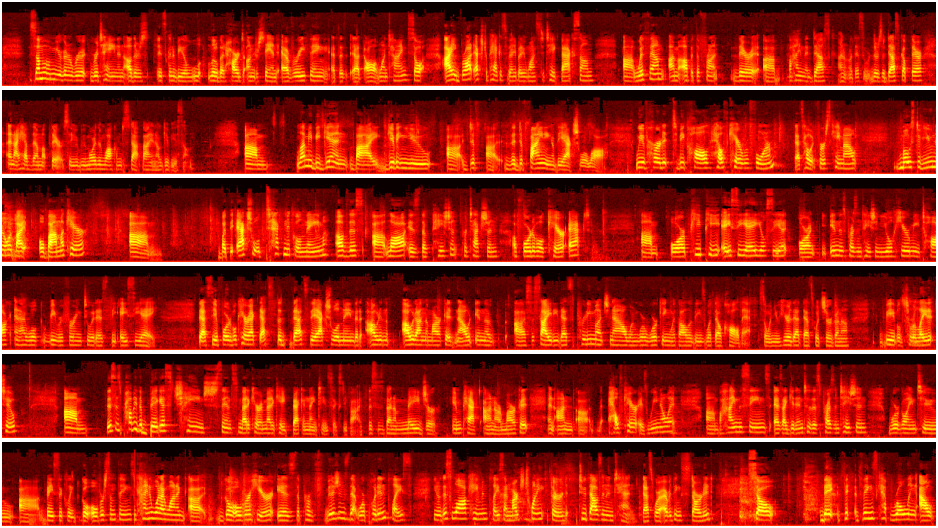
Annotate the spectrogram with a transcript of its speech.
some of them you're going to re- retain, and others it's going to be a l- little bit hard to understand everything at the at all at one time. So I brought extra packets if anybody wants to take back some uh, with them. I'm up at the front they're uh, behind the desk. I don't know. There's a desk up there, and I have them up there. So you'd be more than welcome to stop by, and I'll give you some. Um, let me begin by giving you uh, def- uh, the defining of the actual law. We have heard it to be called health care reform. That's how it first came out. Most of you know it by Obamacare. Um, but the actual technical name of this uh, law is the Patient Protection Affordable Care Act, um, or PPACA, you'll see it, or in this presentation, you'll hear me talk and I will be referring to it as the ACA. That's the Affordable Care Act. That's the, that's the actual name that out, in the, out on the market and out in the uh, society, that's pretty much now when we're working with all of these, what they'll call that. So when you hear that, that's what you're going to be able to relate it to. Um, this is probably the biggest change since Medicare and Medicaid back in 1965. This has been a major impact on our market and on uh, healthcare as we know it. Um, behind the scenes, as I get into this presentation, we're going to uh, basically go over some things. Kind of what I want to uh, go over here is the provisions that were put in place. You know, this law came in place on March 23rd, 2010. That's where everything started. So they, th- things kept rolling out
